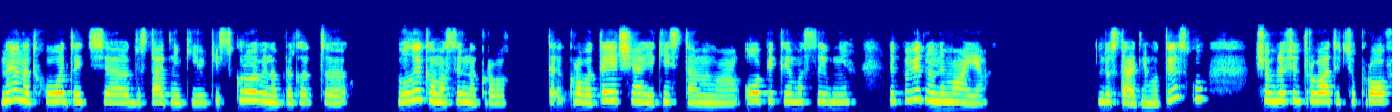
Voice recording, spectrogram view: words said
не надходить е, достатня кількість крові, наприклад, е, велика масивна кровотеча, якісь там е, опіки масивні. Відповідно, немає достатнього тиску, щоб фільтрувати цю кров,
